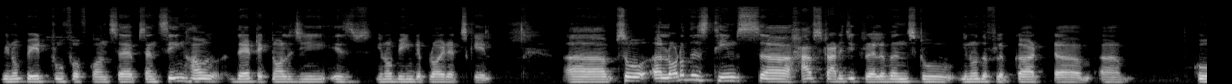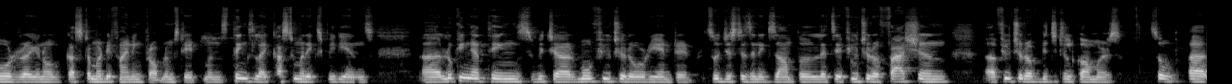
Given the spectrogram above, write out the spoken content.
you know paid proof of concepts and seeing how their technology is you know being deployed at scale. Uh, so a lot of these themes uh, have strategic relevance to you know the Flipkart um, um, core, uh, you know, customer defining problem statements, things like customer experience, uh, looking at things which are more future oriented. So, just as an example, let's say future of fashion, uh, future of digital commerce. So, uh,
